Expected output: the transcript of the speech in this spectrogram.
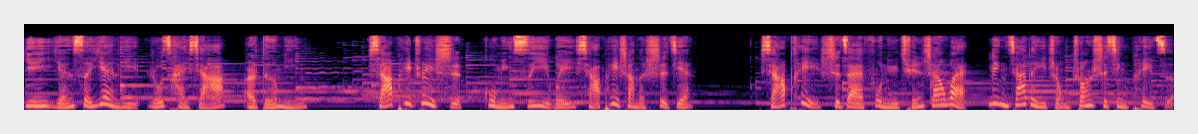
因颜色艳丽如彩霞而得名，匣佩坠饰顾名思义为匣佩上的饰件。霞帔是在妇女裙衫外另加的一种装饰性佩子，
